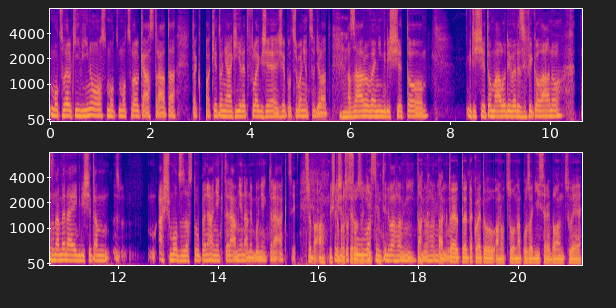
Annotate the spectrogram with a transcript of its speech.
moc velký výnos, moc, moc velká ztráta, tak pak je to nějaký red flag, že, že potřeba něco dělat. Hmm. A zároveň, když je to když je to málo diverzifikováno, znamená je, když je tam až moc zastoupená některá měna nebo některá akci. Třeba ano, když Takže to prostě to jsou rozhodíte. vlastně ty dva hlavní. Tak, dva hlavní tak to, je, to je takové to, ano, co na pozadí se rebalancuje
